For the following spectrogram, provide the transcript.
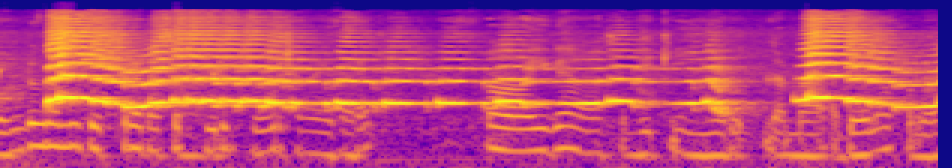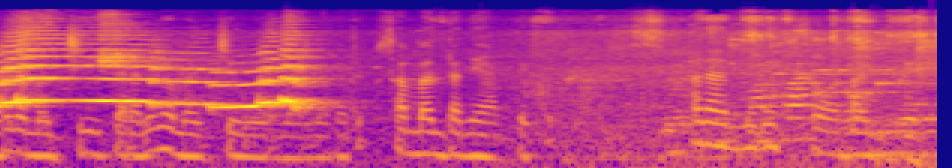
ಬೆಂಗಳೂರಲ್ಲಿ ಗೊತ್ತಿರೋದು ಸದ್ಯರು ಮೂರು ಜನ ಇದ್ದಾರೆ ಈಗ ಸದ್ಯಕ್ಕೆ ಇವರು ನಮ್ಮ ದೇವಲಾಪುರದವರು ನಮ್ಮ ಅಜ್ಜಿ ಥರನೇ ನಮ್ಮ ಅಜ್ಜಿ ಊರಿನಲ್ಲಿರೋದು ಸಂಬಂಧನೇ ಆಗಬೇಕು ಅದಾದಮೇಲೆ ಸೊ ಬಂದಮೇಲೆ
